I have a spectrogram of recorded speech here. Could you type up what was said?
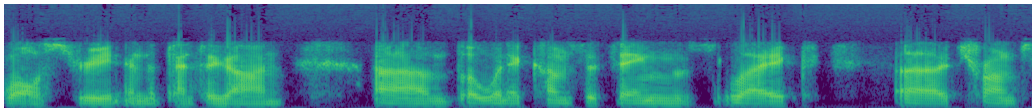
Wall Street and the Pentagon. Um, but when it comes to things like uh, Trump's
